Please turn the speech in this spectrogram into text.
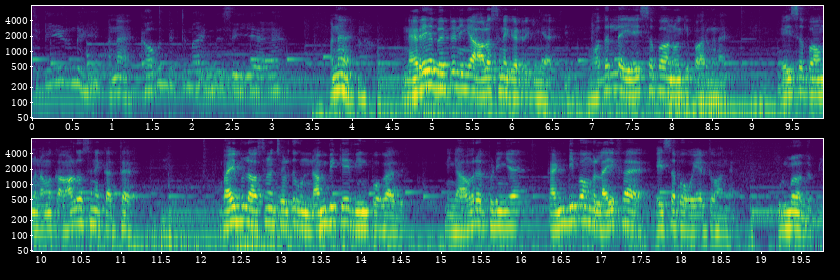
திடீர்னு அண்ணா. கவுந்துட்டுனா என்ன செய்ய? அண்ணே நிறைய பேர்கிட்ட நீங்கள் ஆலோசனை கேட்டிருக்கீங்க. முதல்ல ஏசப்பா நோக்கி பாருங்கண்ணே. ஏசப்பா அவங்க நமக்கு ஆலோசனை கத்தர். பைபிள் வசனம் சொல்லுது உன் நம்பிக்கை வீண் போகாது. நீங்கள் அவரை பிடிங்க கண்டிப்பாக உங்கள் லைஃப்பை ஏசப்பா உயர்த்துவாங்க. உண்மைதான் தம்பி.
